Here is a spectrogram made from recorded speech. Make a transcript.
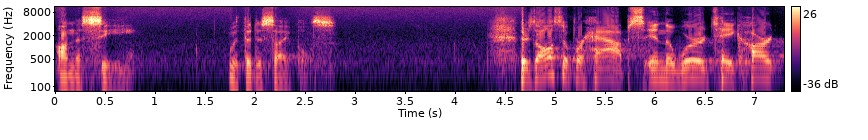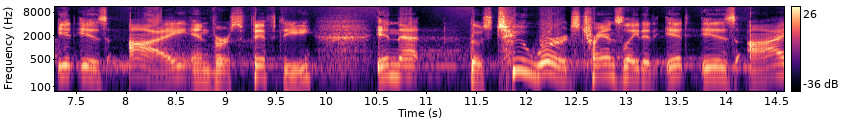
on the sea with the disciples. There's also perhaps in the word take heart, it is I in verse 50, in that those two words translated it is I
